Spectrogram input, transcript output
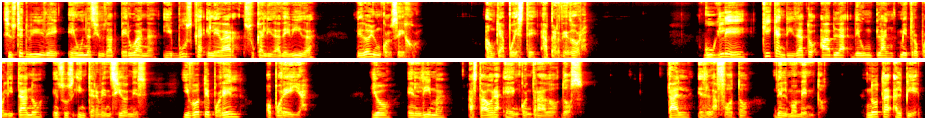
Si usted vive en una ciudad peruana y busca elevar su calidad de vida, le doy un consejo, aunque apueste a perdedor. Googlee qué candidato habla de un plan metropolitano en sus intervenciones y vote por él o por ella. Yo, en Lima, hasta ahora he encontrado dos. Tal es la foto del momento. Nota al pie.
